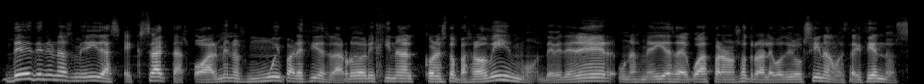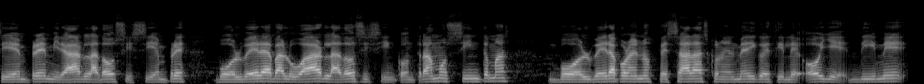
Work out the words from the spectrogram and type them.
debe tener unas medidas exactas o al menos muy parecidas a la rueda original, con esto pasa lo mismo, debe tener unas medidas adecuadas para nosotros, la levotiroxina, como está diciendo, siempre mirar la dosis, siempre volver a evaluar la dosis, si encontramos síntomas volver a ponernos pesadas con el médico y decirle, oye, dime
